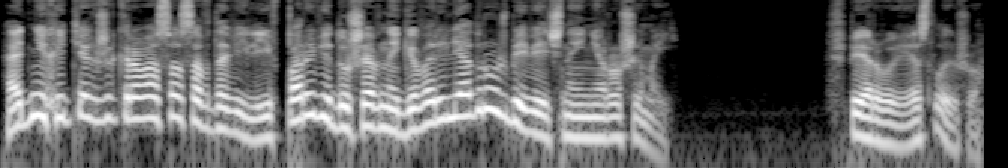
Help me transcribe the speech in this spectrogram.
Одних и тех же кровососов давили и в порыве душевной говорили о дружбе вечной и нерушимой. Впервые слышу.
